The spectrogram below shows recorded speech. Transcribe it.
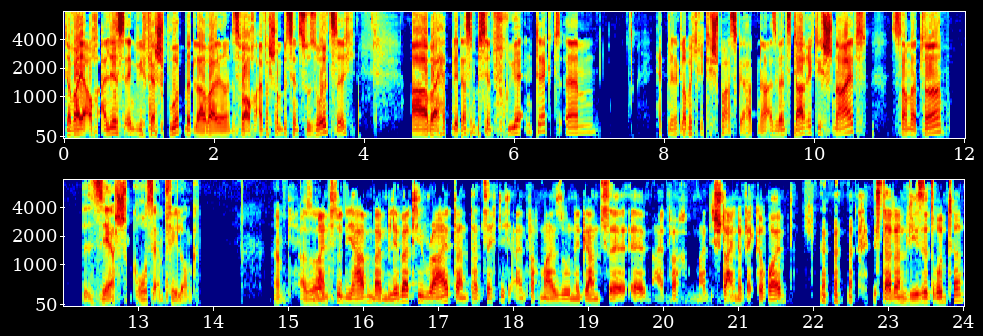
Da war ja auch alles irgendwie verspurt mittlerweile und es war auch einfach schon ein bisschen zu sulzig. Aber hätten wir das ein bisschen früher entdeckt, ähm, hätten wir da, glaube ich, richtig Spaß gehabt. Ne? Also wenn es da richtig schneit, Saint-Martin sehr große Empfehlung. Ja, also Meinst du, die haben beim Liberty Ride dann tatsächlich einfach mal so eine ganze, äh, einfach mal die Steine weggeräumt? Ist da dann Wiese drunter?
